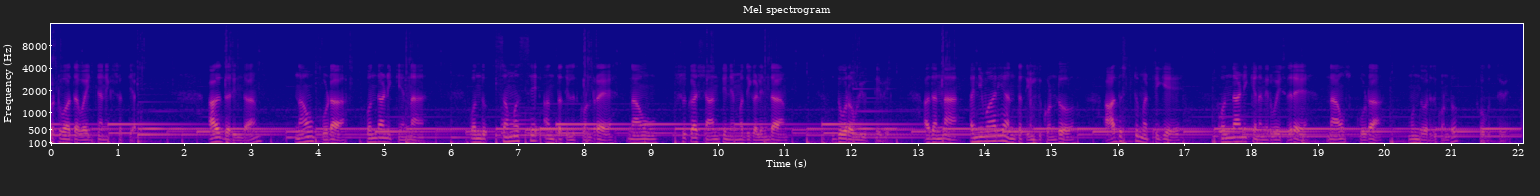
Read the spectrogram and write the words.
ಕಟುವಾದ ವೈಜ್ಞಾನಿಕ ಸತ್ಯ. ಆದ್ದರಿಂದ ನಾವು ಕೂಡ ಹೊಂದಾಣಿಕೆಯನ್ನು ಒಂದು ಸಮಸ್ಯೆ ಅಂತ ತಿಳಿದುಕೊಂಡ್ರೆ ನಾವು ಸುಖ, ಶಾಂತಿ, ನೆಮ್ಮದಿಗಳಿಂದ ದೂರ ಉಳಿಯುತ್ತೇವೆ. ಅದನ್ನು ಅನಿವಾರ್ಯ ಅಂತ ತಿಳಿದುಕೊಂಡು ಆದಷ್ಟು ಮಟ್ಟಿಗೆ ಹೊಂದಾಣಿಕೆಯನ್ನು ನಿರ್ವಹಿಸಿದರೆ ನಾವು ಕೂಡ ಮುಂದುವರೆದುಕೊಂಡು ಹೋಗುತ್ತೇವೆ.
